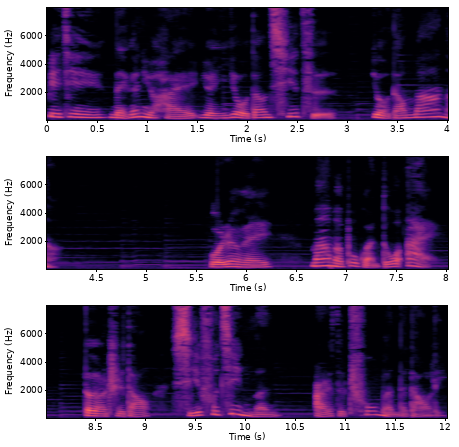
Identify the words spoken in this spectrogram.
毕竟，哪个女孩愿意又当妻子又当妈呢？我认为，妈妈不管多爱，都要知道媳妇进门，儿子出门的道理。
